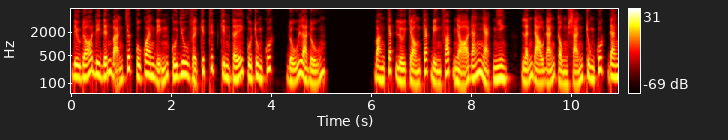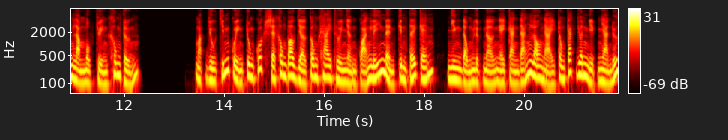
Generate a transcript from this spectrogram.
Điều đó đi đến bản chất của quan điểm của Du về kích thích kinh tế của Trung Quốc, đủ là đủ. Bằng cách lựa chọn các biện pháp nhỏ đáng ngạc nhiên, lãnh đạo đảng Cộng sản Trung Quốc đang làm một chuyện không tưởng. Mặc dù chính quyền Trung Quốc sẽ không bao giờ công khai thừa nhận quản lý nền kinh tế kém, nhưng động lực nợ ngày càng đáng lo ngại trong các doanh nghiệp nhà nước,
